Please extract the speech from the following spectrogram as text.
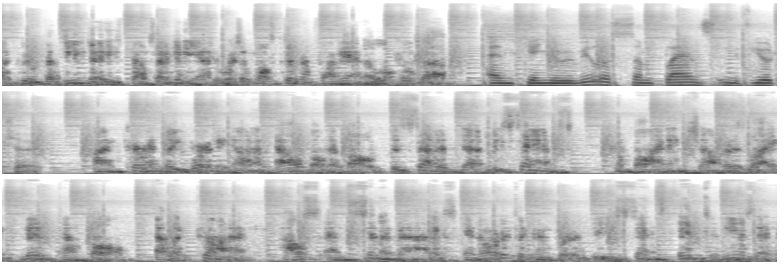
a group of DJs from Sardinia who were supposed to perform in a local club. And can you reveal us some plans in the future? I'm currently working on an album about the seven deadly sins, combining genres like mid-tempo, electronic, house, and cinematics in order to convert these sins into music.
